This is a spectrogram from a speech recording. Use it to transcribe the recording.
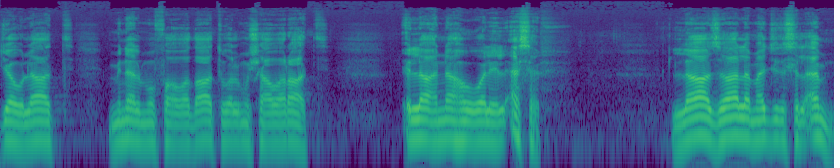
جولات من المفاوضات والمشاورات إلا أنه وللأسف لا زال مجلس الأمن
